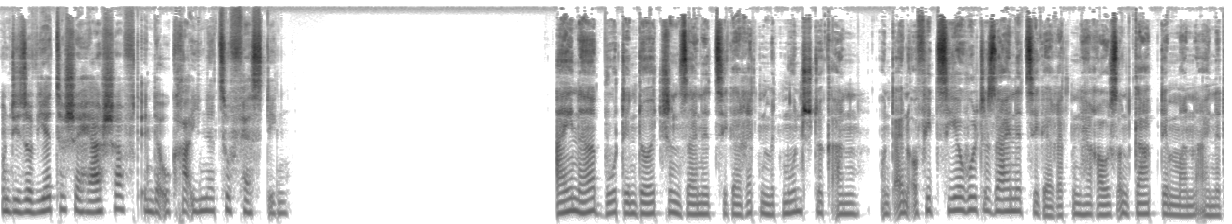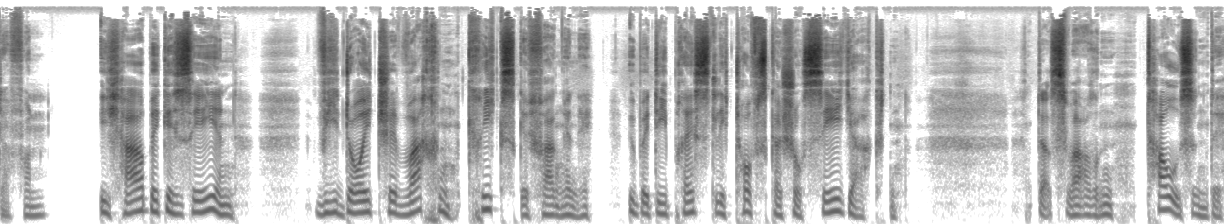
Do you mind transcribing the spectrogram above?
und die sowjetische Herrschaft in der Ukraine zu festigen. Einer bot den Deutschen seine Zigaretten mit Mundstück an, und ein Offizier holte seine Zigaretten heraus und gab dem Mann eine davon. Ich habe gesehen, wie deutsche Wachen Kriegsgefangene über die Brest-Litowsker Chaussee jagten. Das waren Tausende,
